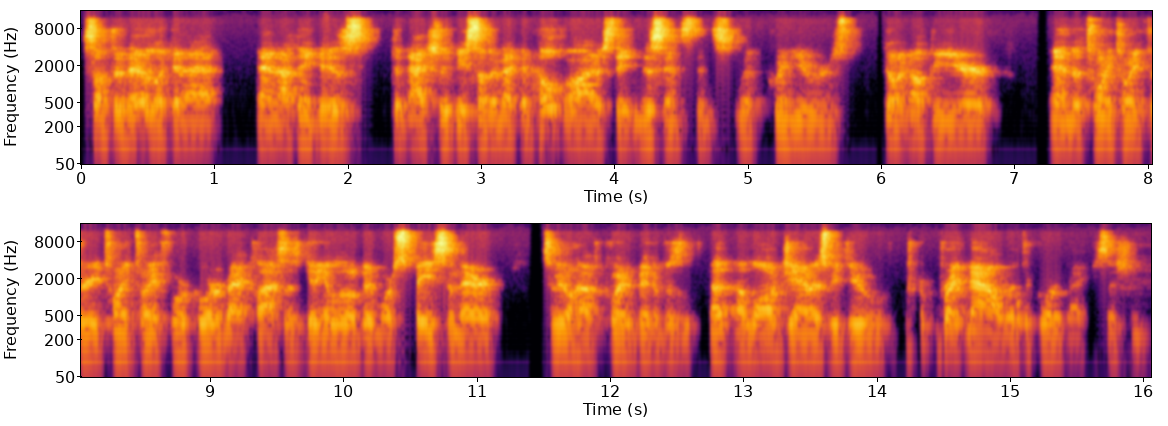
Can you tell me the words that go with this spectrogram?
something they're looking at, and I think is could actually be something that can help Ohio State in this instance with Quinn Ewers going up a year and the 2023-2024 quarterback classes getting a little bit more space in there, so we don't have quite a bit of a, a log jam as we do right now with the quarterback position.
